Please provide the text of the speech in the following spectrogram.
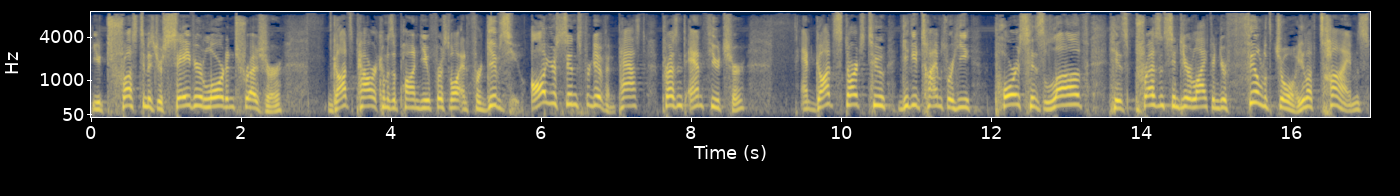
you trust Him as your Savior, Lord, and treasure, God's power comes upon you, first of all, and forgives you. All your sins forgiven, past, present, and future. And God starts to give you times where He pours His love, His presence into your life, and you're filled with joy. You'll have times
